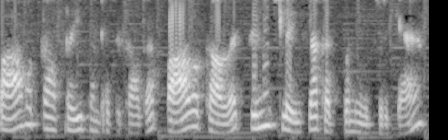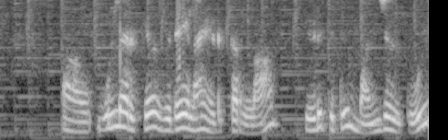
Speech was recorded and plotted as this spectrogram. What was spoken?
பாவக்காய் ஃப்ரை பண்ணுறதுக்காக பாவக்காவை தின் ஸ்லைஸாக கட் பண்ணி வச்சுருக்கேன். உள்ளே இருக்க விதையெல்லாம் எடுத்துடலாம். எடுத்துட்டு மஞ்சள் தூள்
